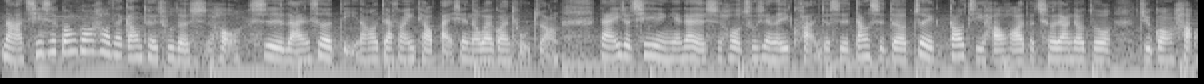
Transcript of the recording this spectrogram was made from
那其实观光号在刚推出的时候是蓝色底，然后加上一条白线的外观涂装。但一九七零年代的时候出现了一款就是当时的最高级豪华的车辆，叫做橘光号。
